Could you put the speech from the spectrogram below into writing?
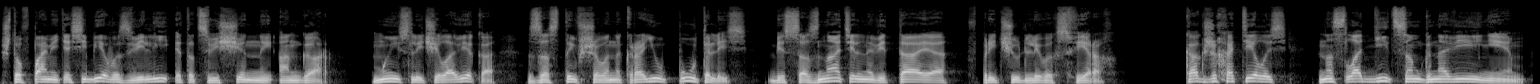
что в память о себе возвели этот священный ангар. Мысли человека, застывшего на краю, путались, бессознательно витая в причудливых сферах. Как же хотелось насладиться мгновением —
